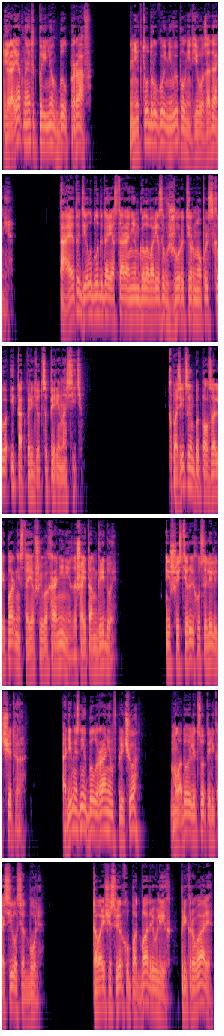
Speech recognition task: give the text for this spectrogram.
Вероятно, этот паренек был прав. Никто другой не выполнит его задание. А это дело благодаря стараниям головорезов Жора Тернопольского и так придется переносить. К позициям подползали парни, стоявшие в охранении за шайтан-грядой. Из шестерых уцелели четверо. Один из них был ранен в плечо, молодое лицо перекосилось от боли. Товарищи сверху подбадривали их, прикрывали.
